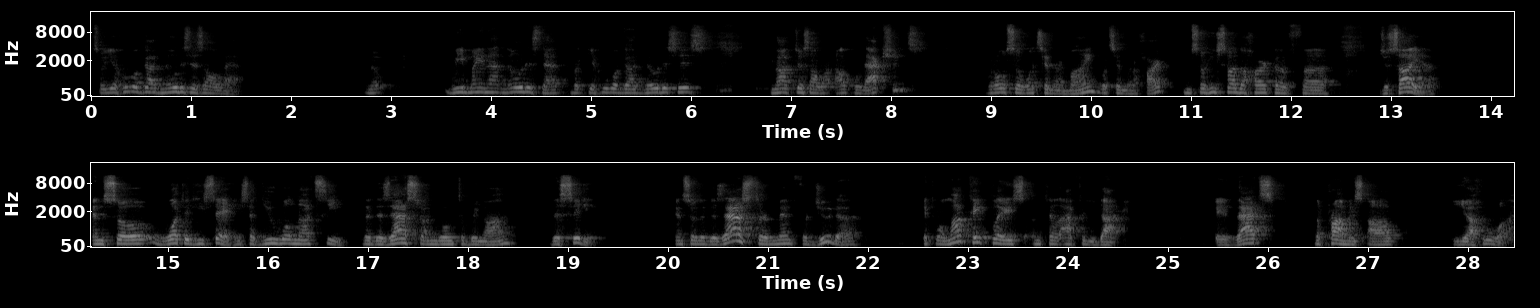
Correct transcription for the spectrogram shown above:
So Yahuwah God notices all that. Know, we may not notice that, but Yahuwah God notices not just our outward actions, but also what's in our mind, what's in our heart. And so he saw the heart of uh, Josiah. And so what did he say? He said, You will not see the disaster I'm going to bring on this city. And so the disaster meant for Judah, it will not take place until after you die. Okay, that's the promise of Yahuwah.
